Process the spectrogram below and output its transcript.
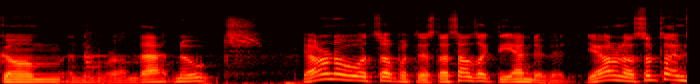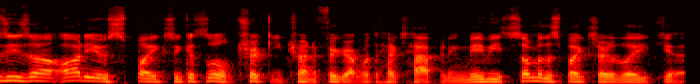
Gum, and then we're on that note. Yeah, I don't know what's up with this. That sounds like the end of it. Yeah, I don't know. Sometimes these uh, audio spikes, it gets a little tricky trying to figure out what the heck's happening. Maybe some of the spikes are like uh,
